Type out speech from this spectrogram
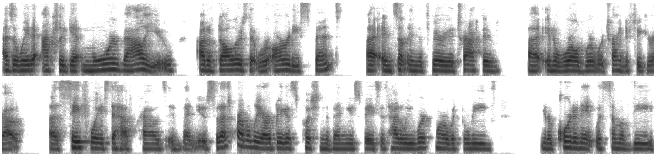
as a way to actually get more value out of dollars that were already spent uh, and something that's very attractive uh, in a world where we're trying to figure out uh, safe ways to have crowds in venues so that's probably our biggest push in the venue space is how do we work more with the leagues you know coordinate with some of the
